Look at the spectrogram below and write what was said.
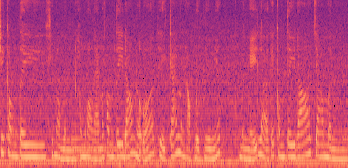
cái công ty, khi mà mình không còn làm ở công ty đó nữa thì cái mình học được nhiều nhất. Mình nghĩ là cái công ty đó cho mình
